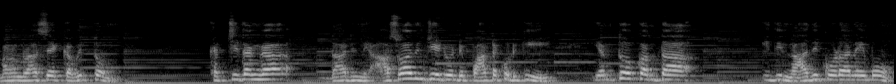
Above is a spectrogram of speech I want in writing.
మనం రాసే కవిత్వం ఖచ్చితంగా దానిని ఆస్వాదించేటువంటి పాఠకుడికి ఎంతో కొంత ఇది నాది కూడానేమో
